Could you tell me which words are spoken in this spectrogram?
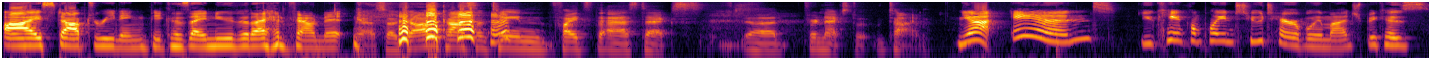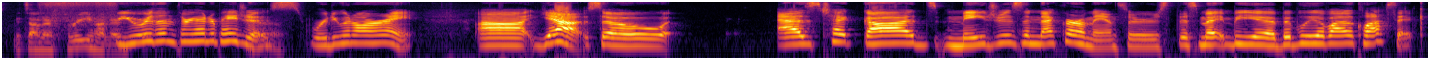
I stopped reading because I knew that I had found it. Yeah, so John Constantine fights the Aztecs uh, for next time. Yeah, and you can't complain too terribly much because It's under 300. fewer than 300 pages. We're doing all right. Uh, yeah, so Aztec gods, mages, and necromancers. This might be a bibliovile classic.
